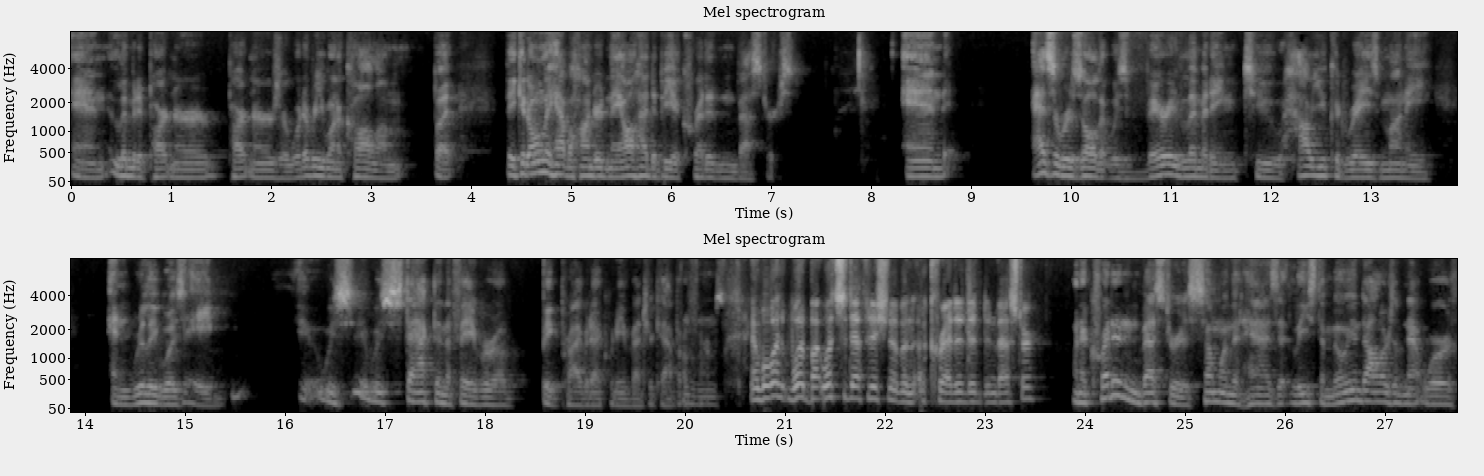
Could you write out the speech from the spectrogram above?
and limited partner partners or whatever you want to call them, but they could only have 100 and they all had to be accredited investors. And as a result, it was very limiting to how you could raise money and really was a it was it was stacked in the favor of big private equity and venture capital mm-hmm. firms. And what what but what's the definition of an accredited investor? An accredited investor is someone that has at least a million dollars of net worth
